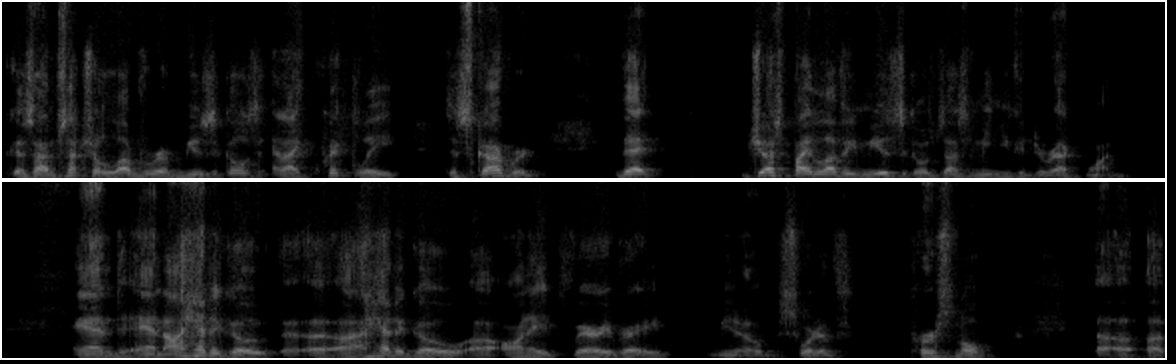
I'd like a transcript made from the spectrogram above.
because i'm such a lover of musicals and i quickly discovered that just by loving musicals doesn't mean you can direct one. And and i had to go uh, i had to go uh, on a very very you know sort of personal uh, uh,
